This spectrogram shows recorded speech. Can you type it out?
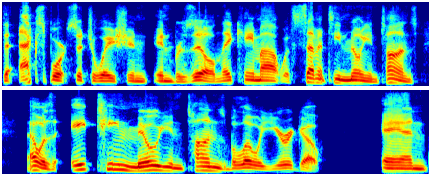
the export situation in Brazil, and they came out with 17 million tons. That was 18 million tons below a year ago. And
